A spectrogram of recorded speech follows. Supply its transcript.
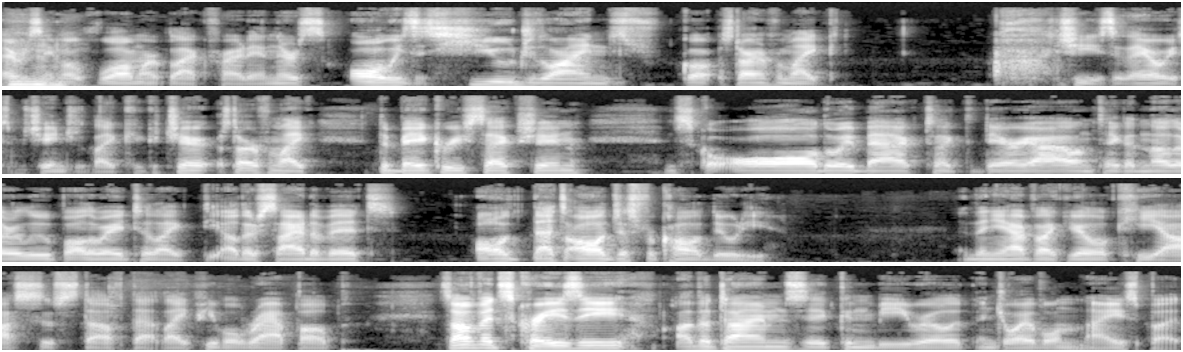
every mm-hmm. single Walmart Black Friday, and there's always this huge line starting from like, oh, jeez, they always change it. Like it could start from like the bakery section and just go all the way back to like the dairy aisle and take another loop all the way to like the other side of it. All that's all just for Call of Duty. And then you have like your little kiosks of stuff that like people wrap up. Some of it's crazy. Other times it can be real enjoyable and nice, but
